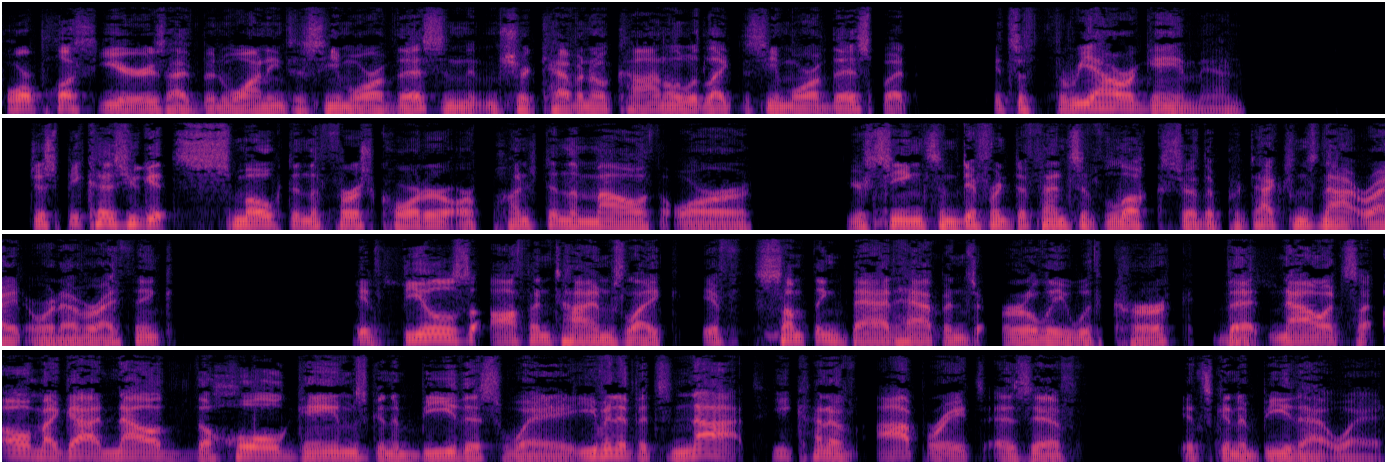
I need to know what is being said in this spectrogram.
four plus years, I've been wanting to see more of this, and I'm sure Kevin O'Connell would like to see more of this, but it's a three hour game, man. Just because you get smoked in the first quarter or punched in the mouth or you're seeing some different defensive looks or the protection's not right or whatever, I think it feels oftentimes like if something bad happens early with Kirk, that now it's like, oh my God, now the whole game's going to be this way. Even if it's not, he kind of operates as if it's going to be that way.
